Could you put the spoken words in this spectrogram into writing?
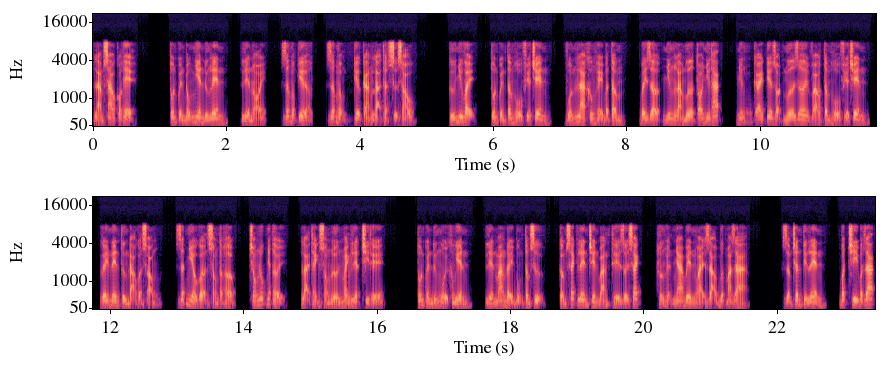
làm sao có thể? Tôn quyền bỗng nhiên đứng lên, liền nói, giấc mộng kia, giấc mộng kia càng là thật sự xấu. Cứ như vậy tôn quyền tâm hồ phía trên, vốn là không hề bận tâm, bây giờ nhưng là mưa to như thác, những cái kia giọt mưa rơi vào tâm hồ phía trên, gây nên từng đạo gợn sóng, rất nhiều gợn sóng tập hợp, trong lúc nhất thời, lại thành sóng lớn mãnh liệt chi thế. Tôn quyền đứng ngồi không yên, liền mang đầy bụng tâm sự, cầm sách lên trên bàn thế giới sách, hướng huyện nha bên ngoài dạo bước mà ra. Dậm chân tiến lên, bất chi bất giác,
